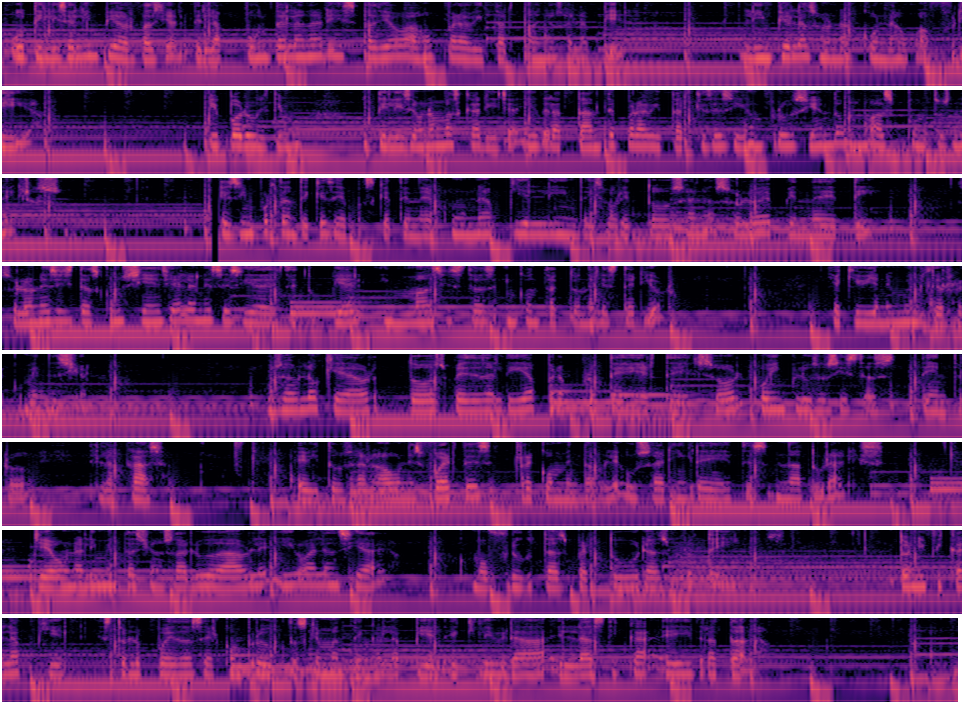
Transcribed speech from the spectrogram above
Utiliza el limpiador facial de la punta de la nariz hacia abajo para evitar daños a la piel. Limpia la zona con agua fría. Y por último, utiliza una mascarilla hidratante para evitar que se sigan produciendo más puntos negros. Es importante que sepas que tener una piel linda y sobre todo sana solo depende de ti. Solo necesitas conciencia de las necesidades de tu piel y más si estás en contacto en el exterior. Y aquí viene mi última recomendación. Usa bloqueador dos veces al día para protegerte del sol o incluso si estás dentro de la casa. Evita usar jabones fuertes, recomendable usar ingredientes naturales. Lleva una alimentación saludable y balanceada, como frutas, verduras, proteínas. Tonifica la piel, esto lo puedes hacer con productos que mantengan la piel equilibrada, elástica e hidratada.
